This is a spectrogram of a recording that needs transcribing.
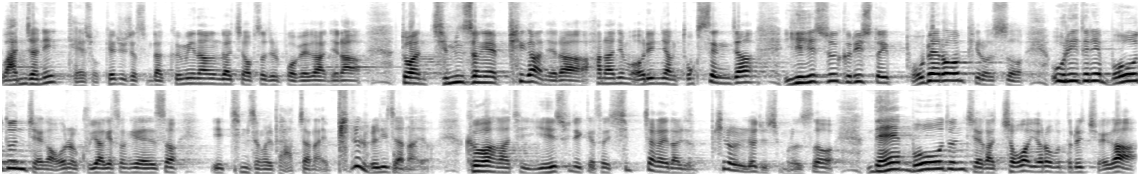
완전히 대속해 주셨습니다. 금이 나 은 같이 없어질 법회가 아니라 또한 짐승의 피가 아니라 하나님 어린 양 독생자 예수 그리스도의 보배로운 피로서 우리들의 모든 죄가 오늘 구약의 성경에서 이 짐승을 밟잖아요. 피를 흘리잖아요. 그와 같이 예 수님께서 십자가에 달려서 피를 흘려주심으로써 내 모든 죄가 저와 여러분들의 죄가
